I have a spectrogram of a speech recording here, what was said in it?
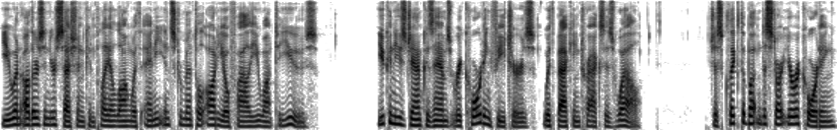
you and others in your session can play along with any instrumental audio file you want to use. You can use JamKazam's recording features with backing tracks as well. Just click the button to start your recording,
